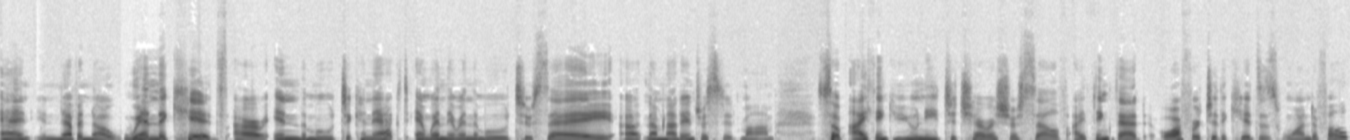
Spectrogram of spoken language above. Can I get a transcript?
and you never know when the kids are in the mood to connect and when they're in the mood to say uh, i'm not interested mom. So i think you need to cherish yourself. I think that offer to the kids is wonderful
